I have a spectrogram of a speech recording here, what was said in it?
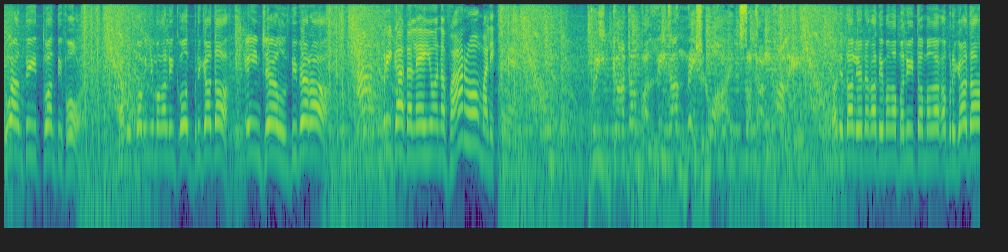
2024. Kami po ang inyong mga lingkod, Brigada Angel Divera. At Brigada Leo Navarro Malikden. Brigada Balita Nationwide sa tanghali. Sa detalye ng ating mga balita mga kabrigada,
